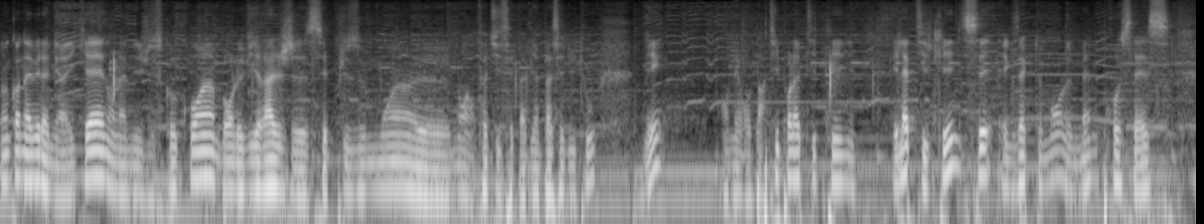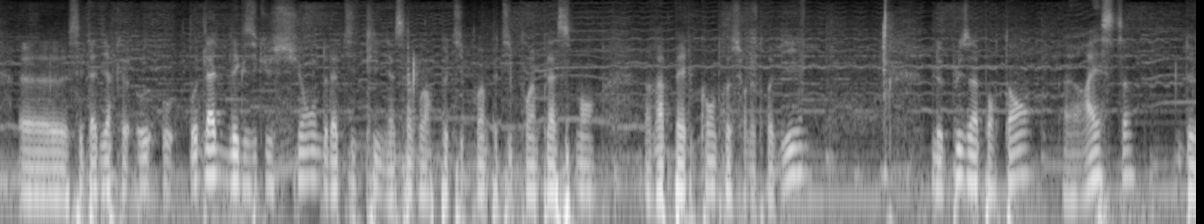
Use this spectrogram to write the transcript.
Donc on avait l'américaine, on l'a mis jusqu'au coin. Bon le virage c'est plus ou moins... Euh, non en fait il s'est pas bien passé du tout. Mais on est reparti pour la petite ligne. Et la petite ligne, c'est exactement le même process. Euh, c'est-à-dire que au-delà de l'exécution de la petite ligne, à savoir petit point, petit point, placement, rappel, contre sur notre bille, le plus important euh, reste de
